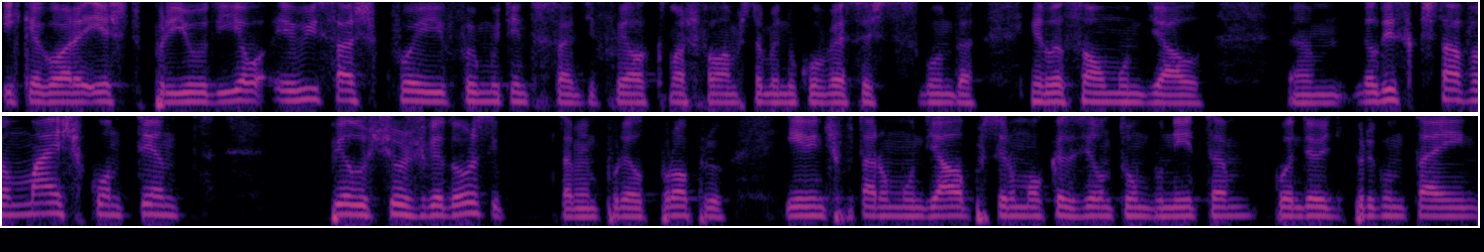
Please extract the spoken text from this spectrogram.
e que agora este período, e eu, eu, isso acho que foi, foi muito interessante e foi algo que nós falámos também no Conversas de Segunda em relação ao Mundial. Um, ele disse que estava mais contente pelos seus jogadores e também por ele próprio irem disputar o um Mundial por ser uma ocasião tão bonita. Quando eu lhe perguntei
